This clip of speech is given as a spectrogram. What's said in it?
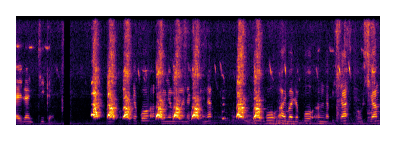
Island Chicken. Ito po ang kanyang mga nagkakanak. Ito po ay walo po ang napisa o siyam.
